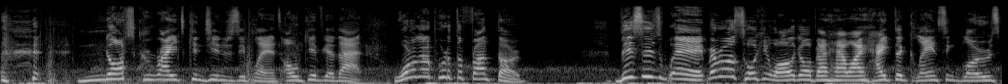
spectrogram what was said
Not great contingency plans. I'll give you that. What am I going to put at the front, though? This is where, remember I was talking a while ago about how I hate the glancing blows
